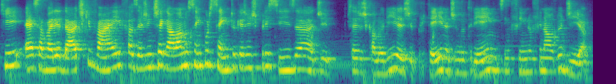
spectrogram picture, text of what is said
que essa variedade que vai fazer a gente chegar lá no 100% que a gente precisa de, seja de calorias, de proteína, de nutrientes, enfim, no final do dia.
